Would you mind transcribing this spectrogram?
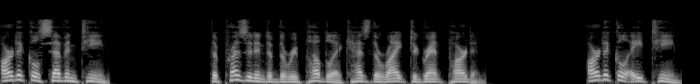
Article 17 The President of the Republic has the right to grant pardon. Article 18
